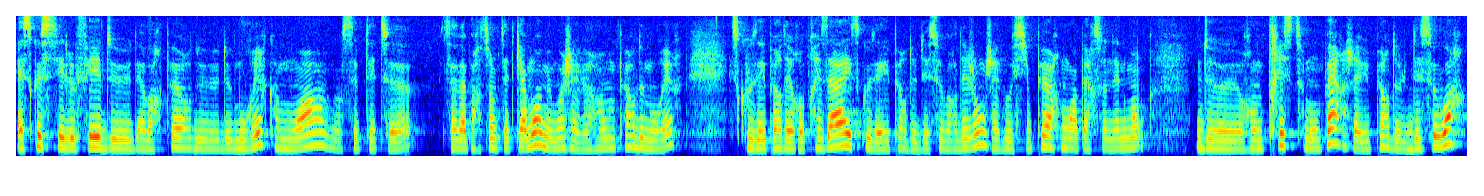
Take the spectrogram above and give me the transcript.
Est-ce que c'est le fait d'avoir peur de, mourir comme moi? C'est peut-être euh, ça n'appartient peut-être qu'à moi, mais moi j'avais vraiment peur de mourir. Est-ce que vous avez peur des représailles? Est-ce que vous avez peur de décevoir des gens? J'avais aussi peur, moi personnellement, de rendre triste mon père. J'avais peur de le décevoir.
